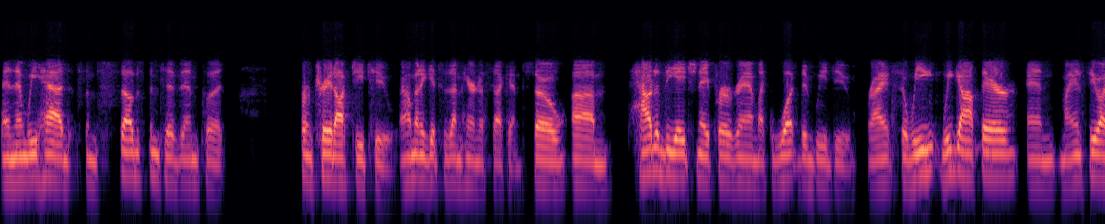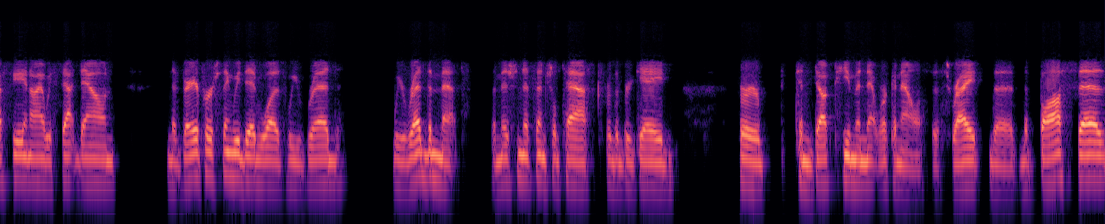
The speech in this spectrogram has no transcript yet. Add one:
And then we had some substantive input from TRADOC G2. I'm going to get to them here in a second. So, um, how did the H&A program, like what did we do, right? So we we got there, and my NCOIC and I, we sat down. And the very first thing we did was we read we read the MET, the mission essential task for the brigade for conduct human network analysis, right? The the boss says,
